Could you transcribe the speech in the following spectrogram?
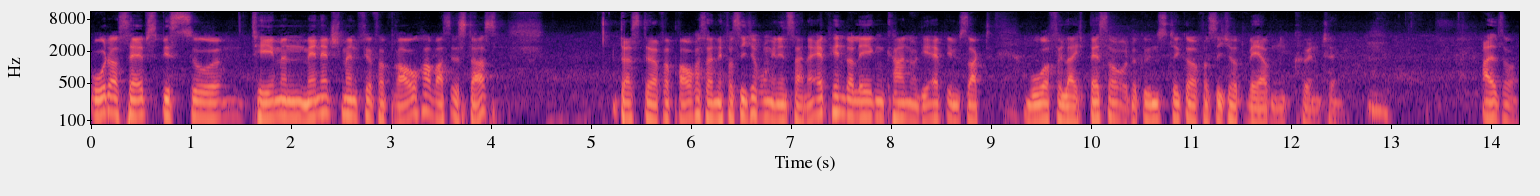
oder selbst bis zu Themen Management für Verbraucher. Was ist das? dass der Verbraucher seine Versicherungen in seiner App hinterlegen kann und die App ihm sagt, wo er vielleicht besser oder günstiger versichert werden könnte. Also,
